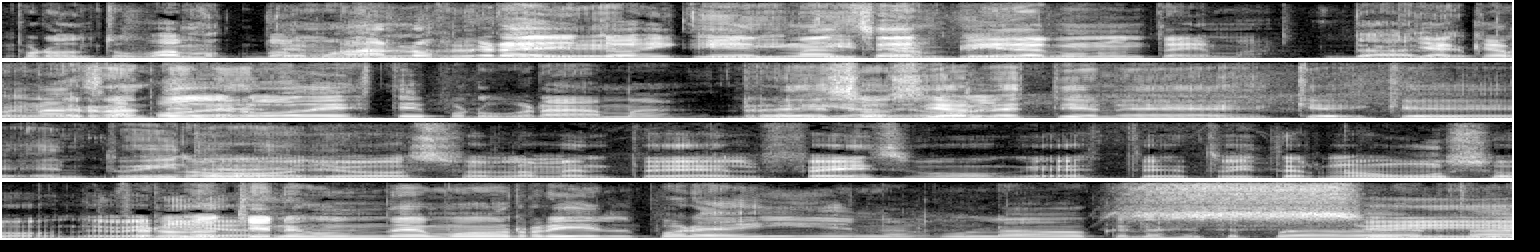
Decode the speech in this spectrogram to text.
pronto. Vamos, vamos a los créditos eh, y que Hernán y se despida con un tema. Dale, ya que pues, Hernán, Hernán se apoderó tiene- de este programa. el Redes sociales tienes que, que en Twitter. No, yo solamente el Facebook, este Twitter no uso. Pero no debería. tienes un demo reel por ahí en algún lado que la gente pueda sí, ver. ¿no?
